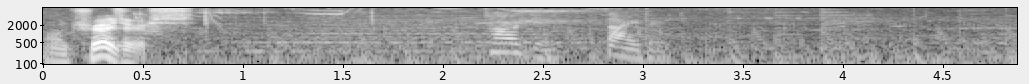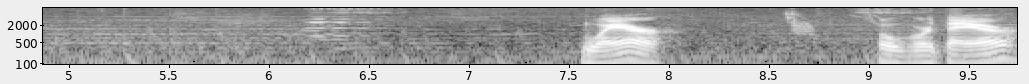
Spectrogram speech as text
On treasures. Target sighted. Where? Over there?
